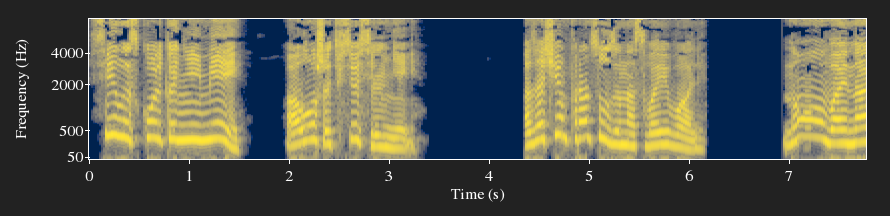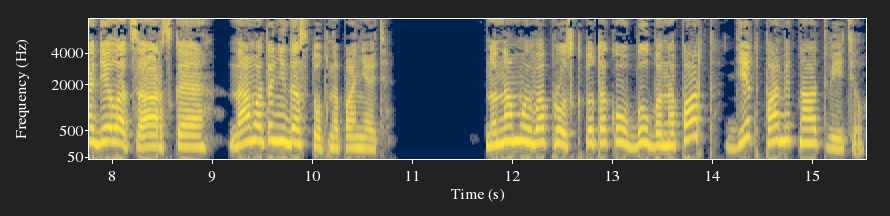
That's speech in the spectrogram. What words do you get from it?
Силы сколько не имей, а лошадь все сильней. А зачем французы нас воевали? Ну, война — дело царское, нам это недоступно понять. Но на мой вопрос, кто таков был Бонапарт, дед памятно ответил.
